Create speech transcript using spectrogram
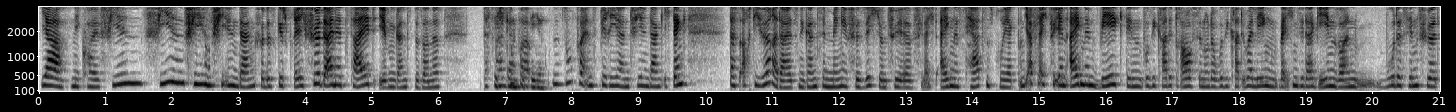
Ja, Nicole, vielen, vielen, vielen, vielen Dank für das Gespräch, für deine Zeit eben ganz besonders. Das war super, super inspirierend. Vielen Dank. Ich denke, dass auch die Hörer da jetzt eine ganze Menge für sich und für ihr vielleicht eigenes Herzensprojekt und ja, vielleicht für ihren eigenen Weg, den, wo sie gerade drauf sind oder wo sie gerade überlegen, welchen sie da gehen sollen, wo das hinführt,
